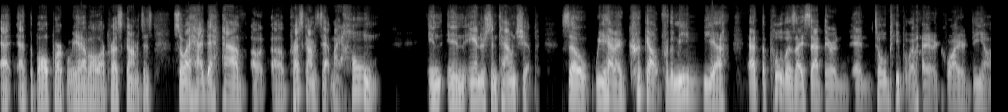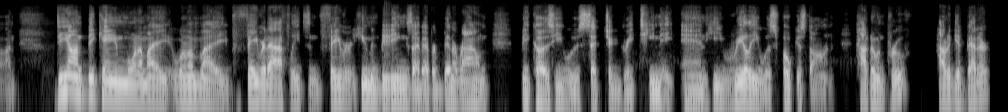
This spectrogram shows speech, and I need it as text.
at, at the ballpark where we have all our press conferences. So I had to have a, a press conference at my home in, in Anderson Township. So we had a cookout for the media at the pool as I sat there and, and told people that I had acquired Deion. Dion became one of my one of my favorite athletes and favorite human beings I've ever been around because he was such a great teammate and he really was focused on how to improve, how to get better,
